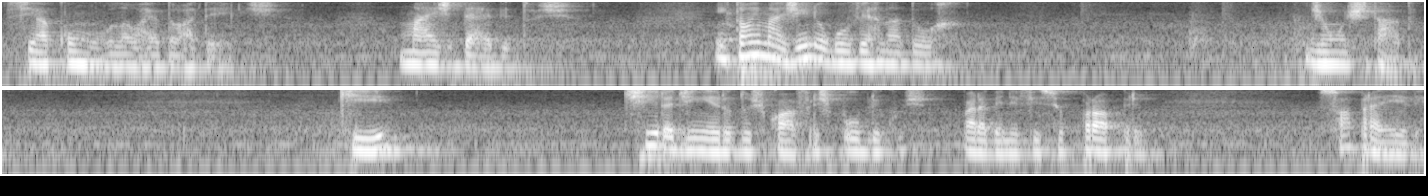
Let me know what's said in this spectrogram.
se acumula ao redor deles, mais débitos. Então imagine o governador de um estado que tira dinheiro dos cofres públicos para benefício próprio, só para ele.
